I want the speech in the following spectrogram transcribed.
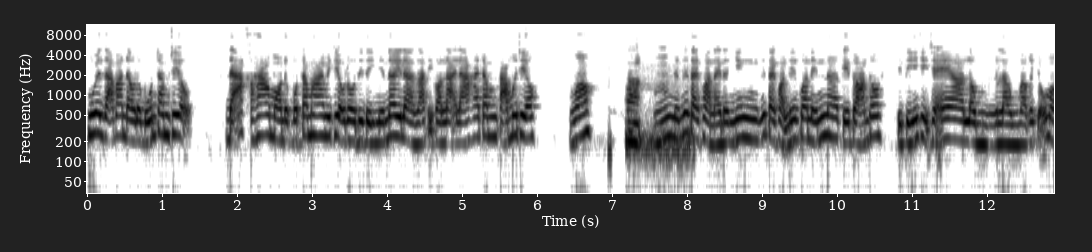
Nguyên giá ban đầu là 400 triệu đã hao mòn được 120 triệu rồi thì tính đến đây là giá trị còn lại là 280 triệu đúng không? Dạ. Ừ, những cái tài khoản này là những, những cái tài khoản liên quan đến à, kế toán thôi. Thì tí chị sẽ à, lồng lồng vào cái chỗ mà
